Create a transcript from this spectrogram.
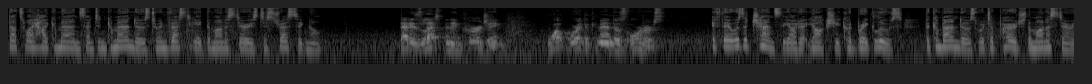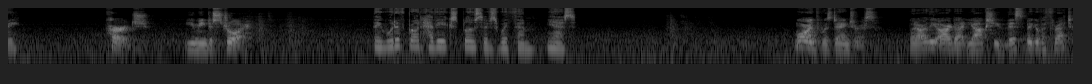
That's why High Command sent in commandos to investigate the monastery's distress signal. That is less than encouraging. What were the commandos' orders? If there was a chance the Ardat Yakshi could break loose, the commandos were to purge the monastery. Purge? You mean destroy? They would have brought heavy explosives with them, yes. Morinth was dangerous. But are the Ardat Yakshi this big of a threat?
